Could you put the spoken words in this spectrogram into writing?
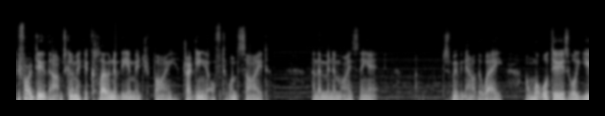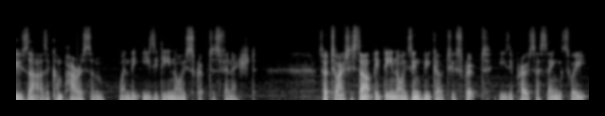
Before I do that, I'm just going to make a clone of the image by dragging it off to one side and then minimizing it, just moving it out of the way. And what we'll do is we'll use that as a comparison when the EZ Denoise script is finished. So to actually start the denoising, we go to Script, EZ Processing Suite,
